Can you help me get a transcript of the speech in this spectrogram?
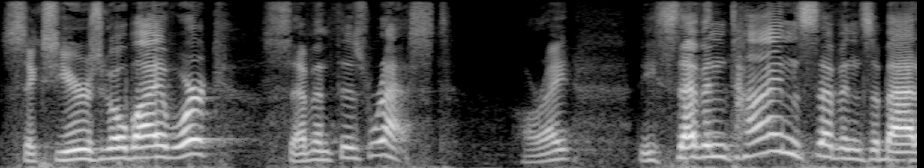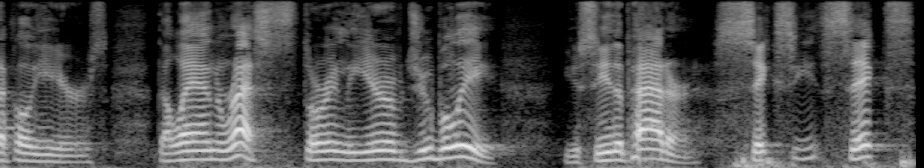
six years go by of work. Seventh is rest. All right. These seven times seven sabbatical years, the land rests during the year of Jubilee. You see the pattern six, six,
